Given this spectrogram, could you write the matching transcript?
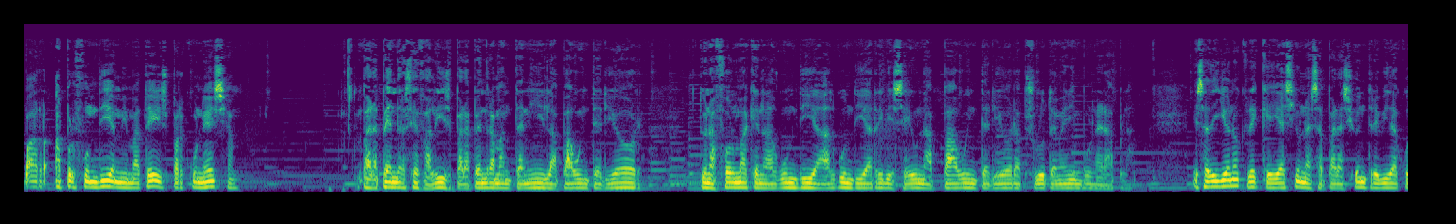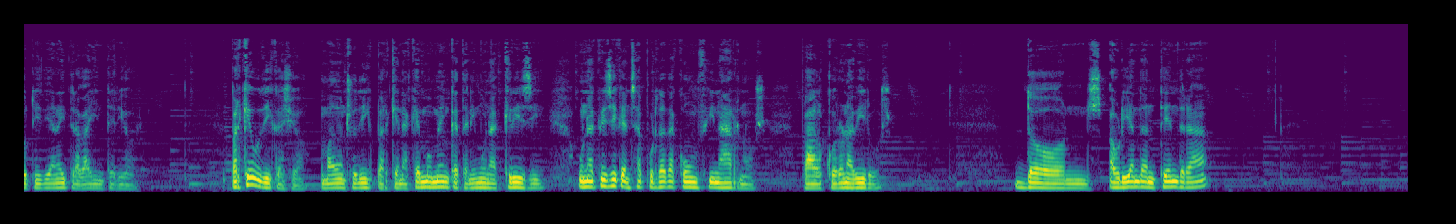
per aprofundir en mi mateix, per conèixer, per aprendre a ser feliç, per aprendre a mantenir la pau interior d'una forma que en algun dia, algun dia arribi a ser una pau interior absolutament invulnerable. És a dir, jo no crec que hi hagi una separació entre vida quotidiana i treball interior. Per què ho dic això? Home, doncs ho dic perquè en aquest moment que tenim una crisi, una crisi que ens ha portat a confinar-nos pel coronavirus, doncs hauríem d'entendre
